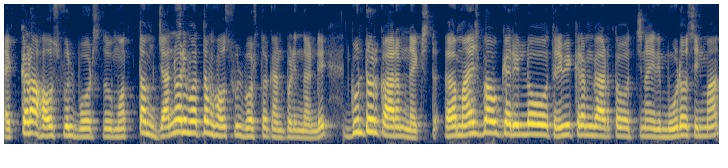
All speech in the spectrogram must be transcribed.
ఎక్కడ హౌస్ఫుల్ బోర్డ్స్ మొత్తం జనవరి మొత్తం హౌస్ఫుల్ బోర్డ్స్తో కనపడిందండి. గుంటూరు కారం నెక్స్ట్. మహేష్ బాబు కెరీర్లో త్రివిక్రమ్ గారితో వచ్చిన ఇది మూడో సినిమా.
